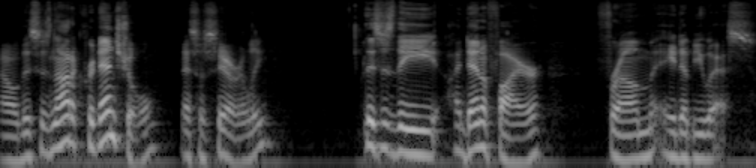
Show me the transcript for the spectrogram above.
Now, this is not a credential necessarily. This is the identifier from AWS.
